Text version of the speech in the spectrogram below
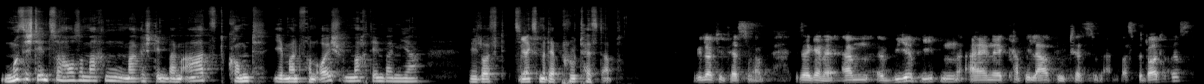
muss ich den zu Hause machen? Mache ich den beim Arzt? Kommt jemand von euch und macht den bei mir? Wie läuft zunächst ja. mal der Bluttest ab? Wie läuft die Testung ab? Sehr gerne. Ähm, wir bieten eine Kapillarbluttestung an. Was bedeutet das?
